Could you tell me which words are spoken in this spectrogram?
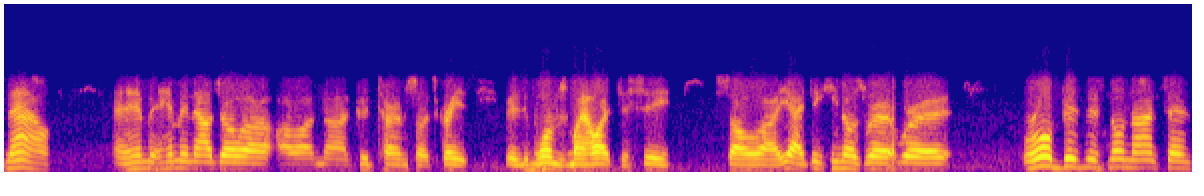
now, and him him and Aljo are, are on uh, good terms. So it's great. It warms my heart to see. So uh, yeah, I think he knows we're we're we're all business, no nonsense.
